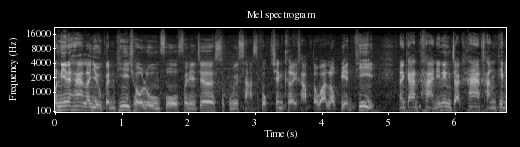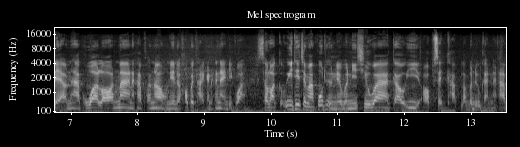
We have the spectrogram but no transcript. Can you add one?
วันนี้นะฮะเราอยู่กันที่โชว์รูม for furniture สุขุมวิท36 เช่นเคยครับ แต่ว่าเราเปลี่ยนที่ในการถ่ายนิดนึงจาก 5 ครั้งที่แล้วนะฮะเพราะว่าร้อนมากนะครับข้างนอกวันนี้เราเข้าไปถ่ายกันข้างในดีกว่าสำหรับเก้าอี้ที่จะมาพูดถึงในวันนี้ชื่อว่าเก้าอี้ offset ครับเรามาดูกันนะครับ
